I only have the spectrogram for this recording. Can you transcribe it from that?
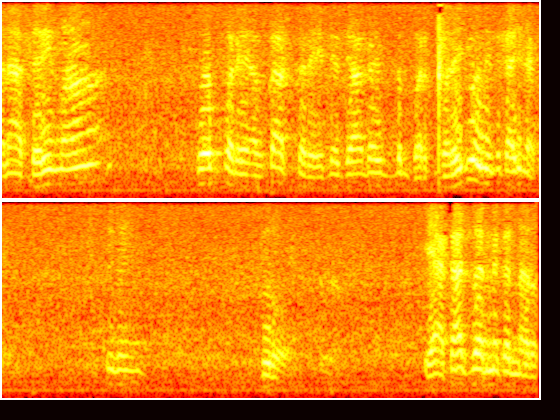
અને આ શરીરમાં કોપ કરે, અવકાશ કરે, એટલે જ્યાં એકદમ ભર- ભરાઈ ગયો ને, તે કાઢી નાખે. તુરો. એ આકાશ ને કરનારો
